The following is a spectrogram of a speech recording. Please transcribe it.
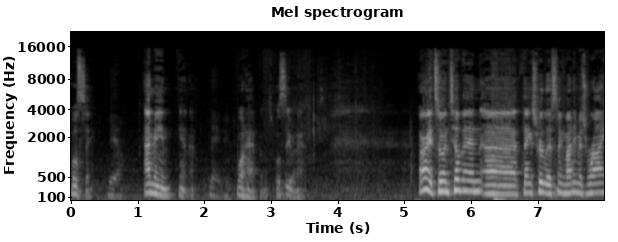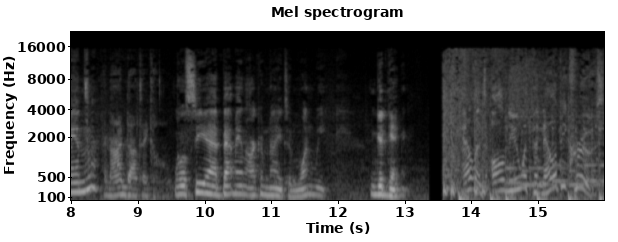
we'll see. Yeah. I mean, you know, Maybe. what happens. We'll see what happens. All right, so until then, uh, thanks for listening. My name is Ryan. And I'm Dante Cole. We'll see you at Batman Arkham Knight in one week. Good gaming. Ellen's all new with Penelope Cruz,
